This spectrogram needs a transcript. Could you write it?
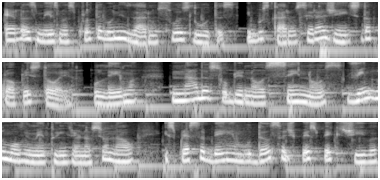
elas mesmas protagonizaram suas lutas e buscaram ser agentes da própria história. O lema Nada sobre nós sem nós, vindo do movimento internacional, expressa bem a mudança de perspectiva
